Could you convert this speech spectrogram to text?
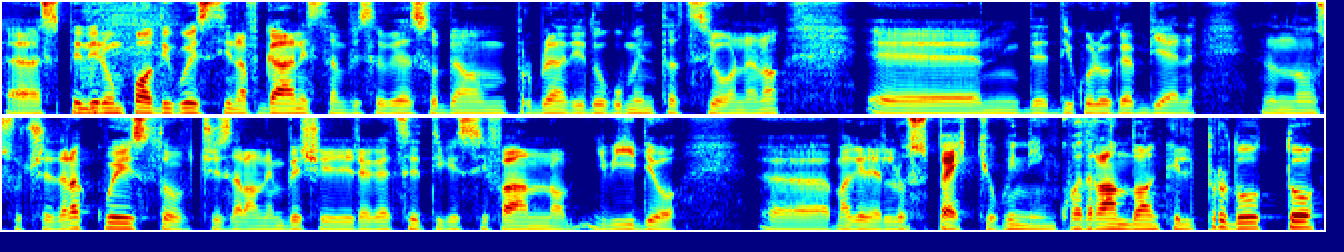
eh, spedire un po' di questi in Afghanistan, visto che adesso abbiamo un problema di documentazione no? eh, de- di quello che avviene. Non, non, succederà questo, ci saranno invece i ragazzetti che si fanno i video eh, magari allo specchio, quindi inquadrando anche il prodotto,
